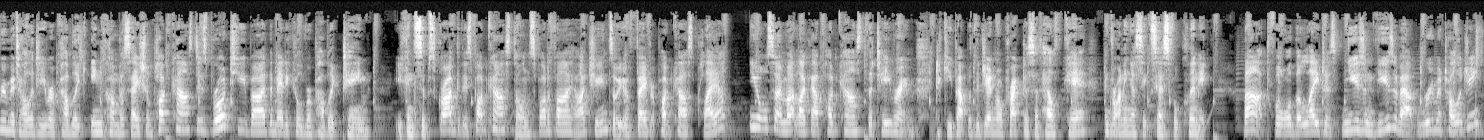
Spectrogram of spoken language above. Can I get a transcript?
Rheumatology Republic in Conversation podcast is brought to you by the Medical Republic team. You can subscribe to this podcast on Spotify, iTunes, or your favourite podcast player. You also might like our podcast, The Tea Room, to keep up with the general practice of healthcare and running a successful clinic. But for the latest news and views about rheumatology,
